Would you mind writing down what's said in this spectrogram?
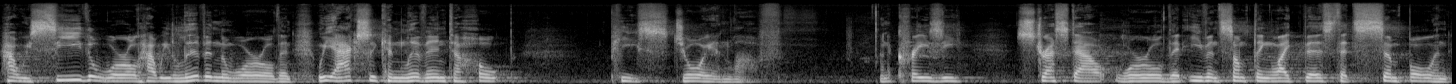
how we see the world, how we live in the world, and we actually can live into hope, peace, joy, and love. In a crazy, stressed out world that even something like this that's simple and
